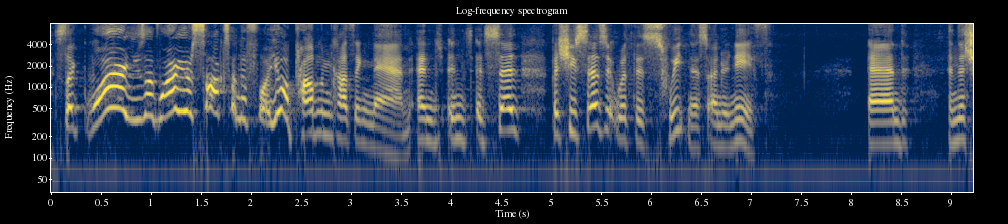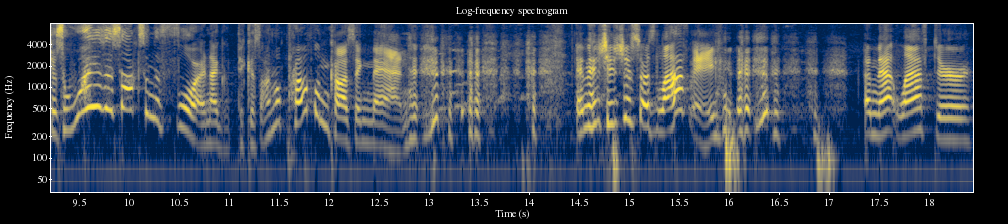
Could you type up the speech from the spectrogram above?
it's like, why are you, like, why are your socks on the floor? You're a problem-causing man. And, and it said, but she says it with this sweetness underneath. And, and then she goes, why are the socks on the floor? And I go, because I'm a problem-causing man. and then she just starts laughing. and that laughter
